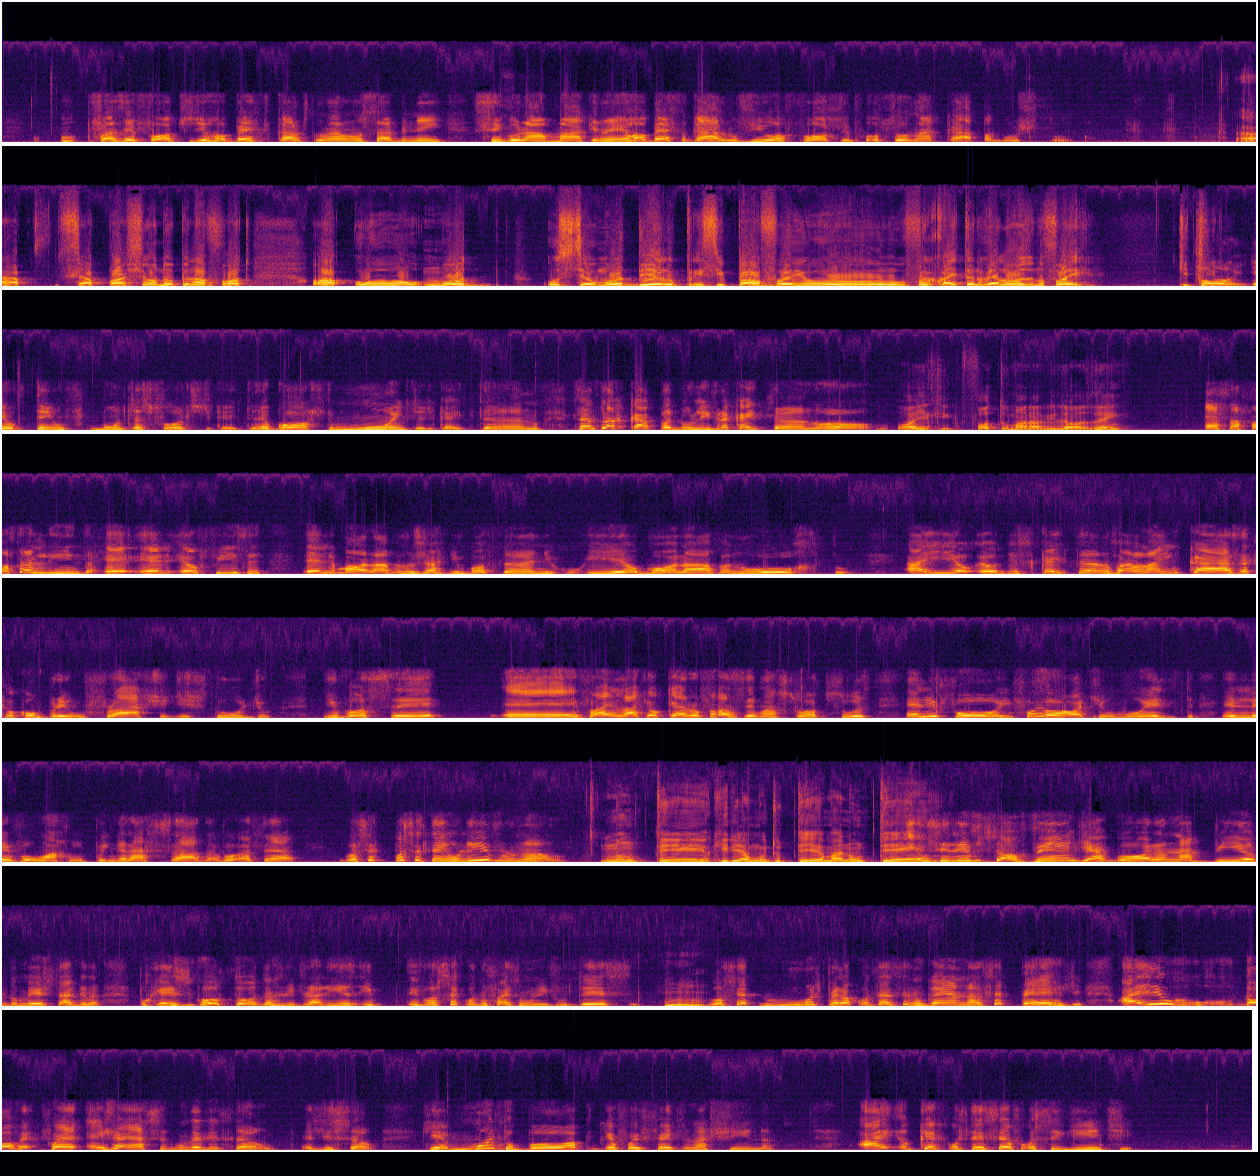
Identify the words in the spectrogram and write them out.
fazer fotos de Roberto Carlos quando ela não sabe nem segurar a máquina? E Roberto Carlos viu a foto e botou na capa, gostou. Ah, se apaixonou pela foto. Ó, oh, o, mod... o seu modelo principal foi o foi o Caetano Veloso, não foi? Que foi, eu tenho muitas fotos de Caetano. Eu gosto muito de Caetano. Tanto a capa do livro é Caetano, ó. Olha que foto maravilhosa, hein? Essa foto é linda. Ele, eu fiz. Ele morava no Jardim Botânico e eu morava no Horto. Aí eu, eu disse, Caetano, vai lá em casa que eu comprei um flash de estúdio e você é, vai lá que eu quero fazer umas fotos suas. Ele foi, foi ótimo. Ele, ele levou uma roupa engraçada. Até, você, você tem um livro, não? Não tenho, queria muito ter, mas não tenho. Esse livro só vende agora na bio do meu Instagram, porque esgotou das livrarias. E, e você, quando faz um livro desse, hum. você, muito pelo contrário, você não ganha nada, você perde. Aí o, o novo foi, é, já é a segunda edição, edição, que é muito boa, porque foi feito na China. Aí o que aconteceu foi o seguinte:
